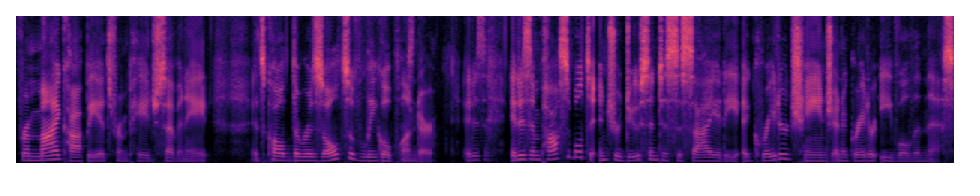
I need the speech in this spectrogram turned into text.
from my copy. It's from page seven eight. It's called "The Results of Legal Plunder." It is, it is impossible to introduce into society a greater change and a greater evil than this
